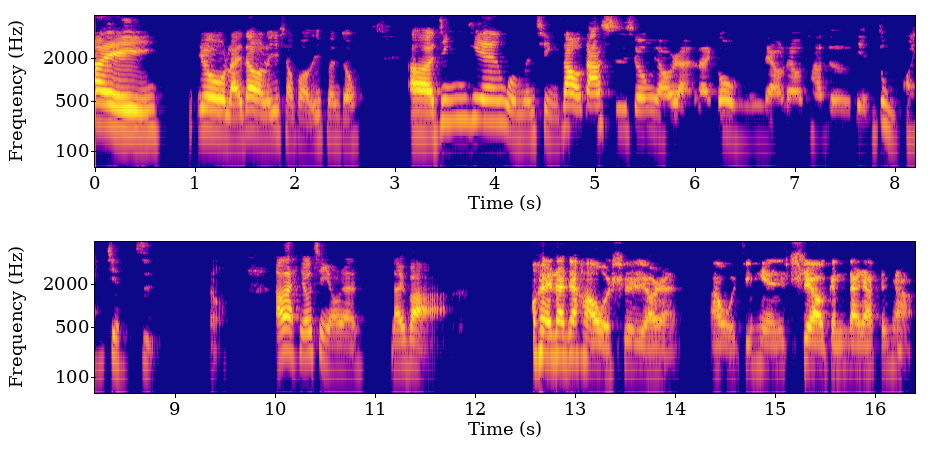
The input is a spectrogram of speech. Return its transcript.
嗨，又来到了叶小宝的一分钟。啊，今天我们请到大师兄姚然来跟我们聊聊他的年度关键字。哦，好了，有请姚然来吧。OK，大家好，我是姚然啊。我今天是要跟大家分享，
